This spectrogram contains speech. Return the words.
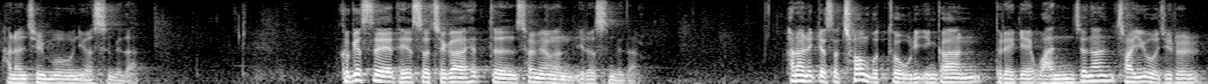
하는 질문이었습니다. 그것에 대해서 제가 했던 설명은 이렇습니다. 하나님께서 처음부터 우리 인간들에게 완전한 자유의지를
